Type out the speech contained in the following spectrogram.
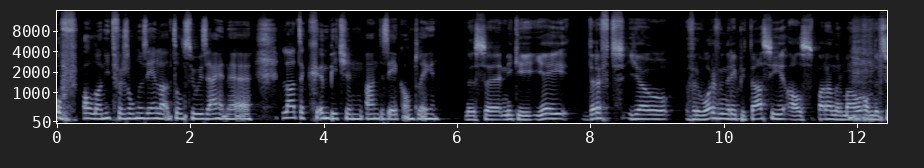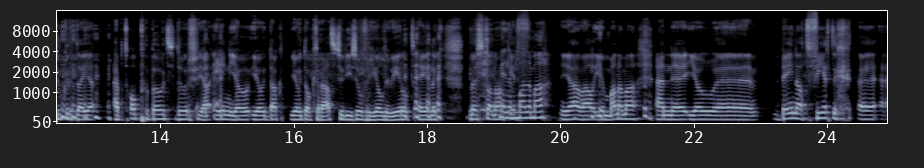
of al dan niet verzonnen zijn, laat ons zo zeggen, uh, laat ik een beetje aan de zijkant liggen. Dus uh, Nikki, jij durft jouw verworven reputatie als paranormaal onderzoeker dat je hebt opgebouwd door ja, één, jouw, jouw, jouw doctoraatstudies over heel de wereld eigenlijk. Plus dan nog een keer... manama. Ja, wel, je manama. En uh, jouw uh, bijna 40 uh, eh,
